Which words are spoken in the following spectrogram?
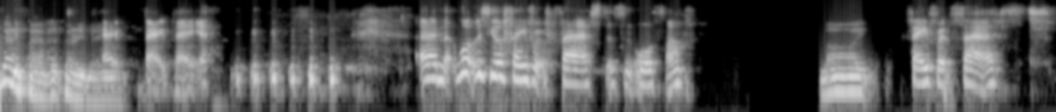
Very fair, but very mean. Very, very fair. Yeah. Um, what was your favourite first as an author? My favourite first,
